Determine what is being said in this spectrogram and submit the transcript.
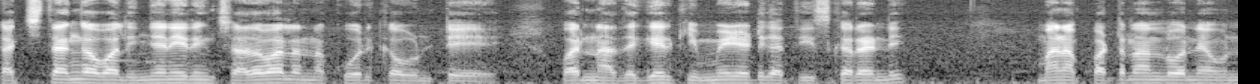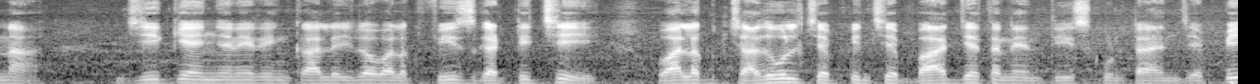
ఖచ్చితంగా వాళ్ళు ఇంజనీరింగ్ చదవాలన్న కోరిక ఉంటే వారిని నా దగ్గరికి ఇమ్మీడియట్గా తీసుకురండి. మన పట్టణంలోనే ఉన్న జీకే ఇంజనీరింగ్ కాలేజీలో వాళ్ళకు ఫీజు కట్టించి వాళ్ళకు చదువులు చెప్పించే బాధ్యత నేను తీసుకుంటా అని చెప్పి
